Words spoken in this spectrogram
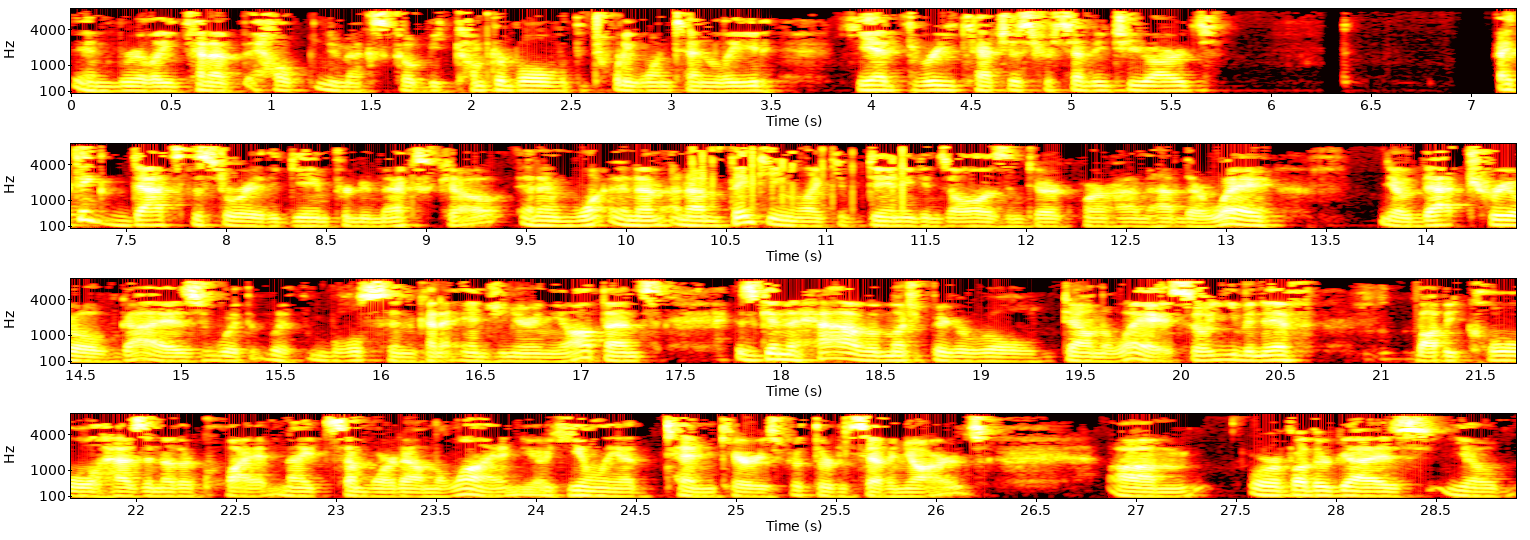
and really kind of help New Mexico be comfortable with the 21-10 lead. He had three catches for 72 yards. I think that's the story of the game for New Mexico. And I want, and I'm, and I'm thinking like if Danny Gonzales and Derek Warehime have their way, you know, that trio of guys with, with Wilson kind of engineering the offense is going to have a much bigger role down the way. So even if Bobby Cole has another quiet night somewhere down the line, you know, he only had 10 carries for 37 yards. Um, or if other guys, you know,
